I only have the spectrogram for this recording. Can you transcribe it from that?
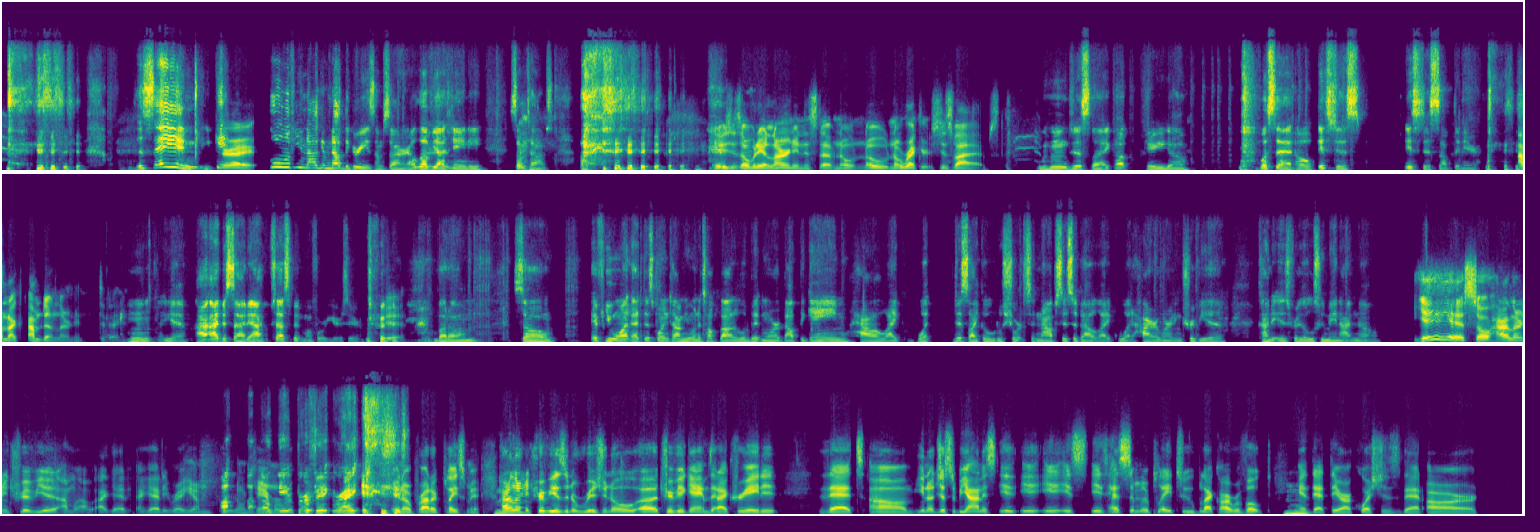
Just saying, you can't right. cool if you're not giving out degrees. I'm sorry. I love y'all, Cheyney. Sometimes. it was just over there learning and stuff. No, no, no records, just vibes. Mm-hmm, just like, oh, here you go. What's that? Oh, it's just, it's just something here. I'm not. I'm done learning today. Mm, yeah, I, I decided. I, I spent my four years here. yeah. But um, so if you want at this point in time, you want to talk about a little bit more about the game, how like what just like a little short synopsis about like what higher learning trivia kind of is for those who may not know. Yeah, yeah, yeah. So high learning trivia. I'm I, I got it. I got it right here. I'm put it on uh, camera. Okay, perfect, right? you know, product placement. Mm-hmm. Higher learning trivia is an original uh, trivia game that I created. That um, you know, just to be honest, it it it's it has similar play to Black Card Revoked, mm-hmm. and that there are questions that are,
